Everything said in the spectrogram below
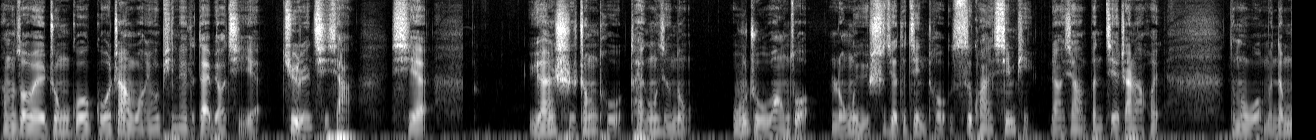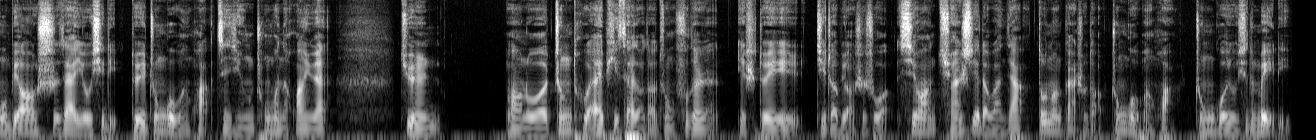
那么作为中国国战网游品类的代表企业，巨人旗下携《原始征途》《太空行动》《无主王座》《龙与世界的尽头》四款新品亮相本届展览会。那么我们的目标是在游戏里对中国文化进行充分的还原。巨人。网络征途 IP 赛道的总负责人也是对记者表示说：“希望全世界的玩家都能感受到中国文化、中国游戏的魅力。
